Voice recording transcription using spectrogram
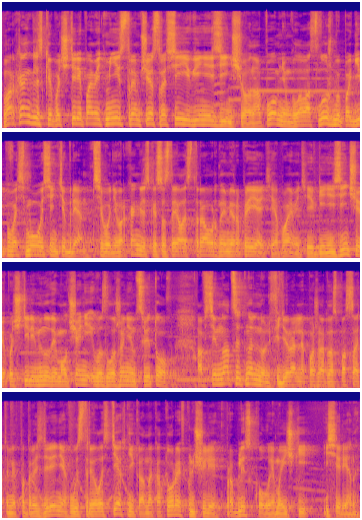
В Архангельске почтили память министра МЧС России Евгения Зинчева. Напомним, глава службы погиб 8 сентября. Сегодня в Архангельске состоялось траурное мероприятие. Памяти Евгения Зинчева почтили минутой молчания и возложением цветов. А в 17.00 в федерально-пожарно-спасательных подразделениях выстроилась техника, на которой включили проблесковые маячки и сирены.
